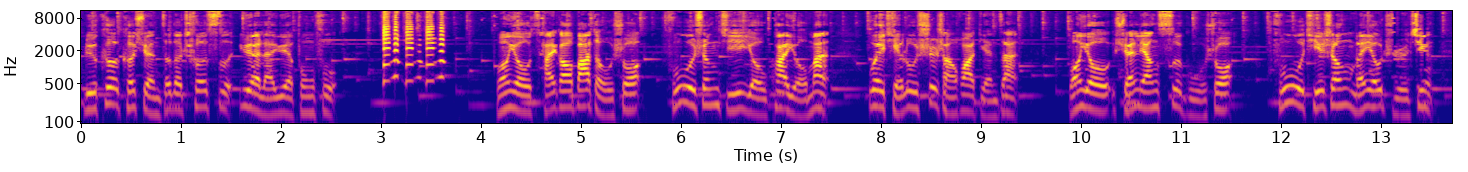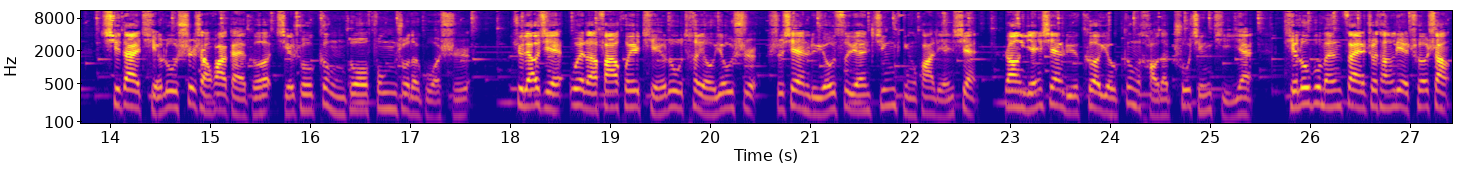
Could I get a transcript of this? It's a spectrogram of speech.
旅客可选择的车次越来越丰富。”网友才高八斗说。服务升级有快有慢，为铁路市场化点赞。网友悬梁刺股说：“服务提升没有止境，期待铁路市场化改革结出更多丰硕的果实。”据了解，为了发挥铁路特有优势，实现旅游资源精品化连线，让沿线旅客有更好的出行体验。铁路部门在这趟列车上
